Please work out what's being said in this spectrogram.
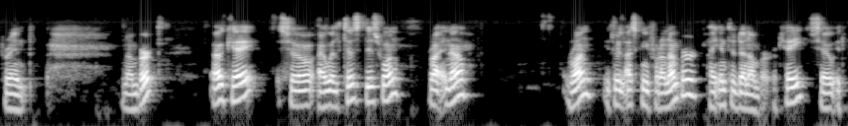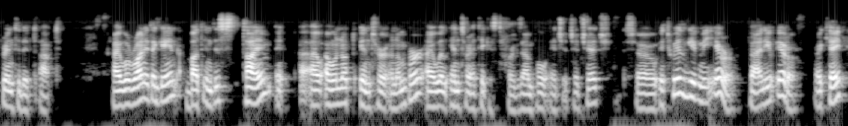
print number. Okay, so I will test this one right now. Run. It will ask me for a number. I enter the number. Okay, so it printed it out. I will run it again, but in this time, I, I, will not enter a number. I will enter a text, for example, hhhh. So it will give me error, value error, okay?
